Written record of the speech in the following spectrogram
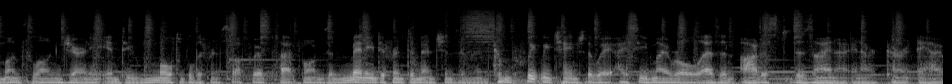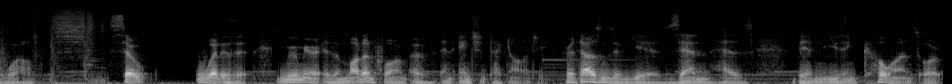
month-long journey into multiple different software platforms and many different dimensions and then completely changed the way I see my role as an artist designer in our current AI world. So what is it? Mu Mirror is a modern form of an ancient technology. For thousands of years, Zen has been using koans or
